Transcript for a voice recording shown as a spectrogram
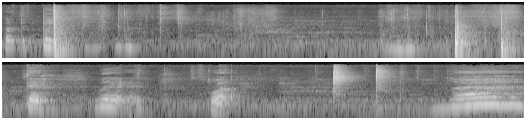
What the Okay. Where? What? Ah.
